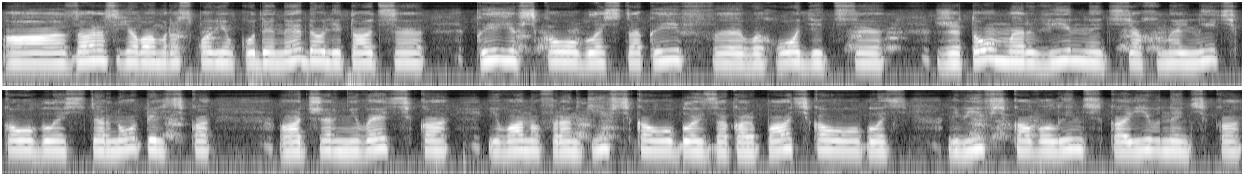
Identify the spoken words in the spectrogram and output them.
а, зараз я вам розповім, куди не долітають. Це Київська область та Київ е, виходить. Це Житомир, Вінниця, Хмельницька область, Тернопільська, а, Чернівецька. Івано-Франківська область, Закарпатська область, Львівська, Волинська, Рівненська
